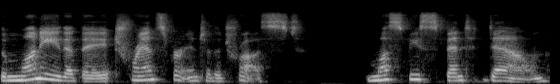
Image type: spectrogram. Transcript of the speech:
the money that they transfer into the trust must be spent down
